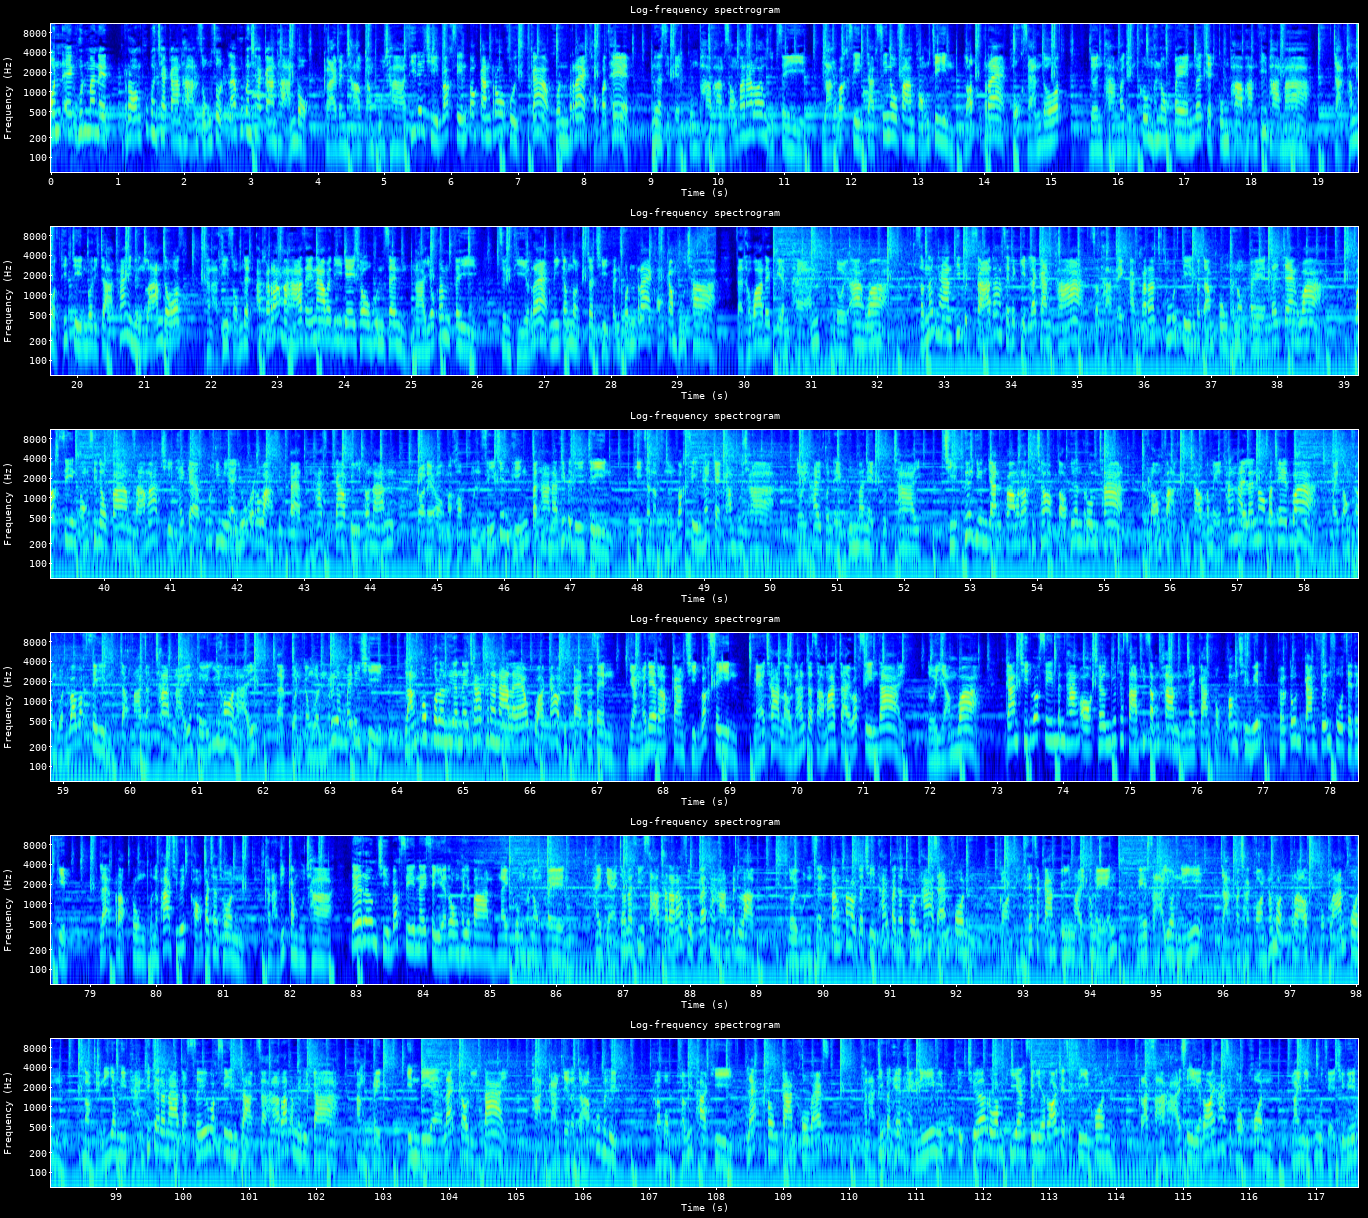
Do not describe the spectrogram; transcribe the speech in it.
พลเอกฮุนมาเนตรองผู้บัญชาการทหารสูงสุด และผู้บัญชาการทหารบก กลายเป็นชาวกัมพูชาที่ได้ฉีดวัคซีนป้องกันโรคโควิด -19 คนแรกของประเทศ เมื่อ 11 กุมภาพันธ์ 2564 หลังวัคซีนจากซีโนฟาร์มของจีนล็อตแรก 600,000 โดส เดินทางมาถึงกรุงพนมเปญเมื่อ 7 กุมภาพันธ์ที่ผ่านมา จากทั้งหมดที่จีนบริจาคให้ 1 ล้านโดส ขณะที่สมเด็จอัครมหาเสนาบดีเดโชฮุนเซนนายกรัฐมนตรีซึ่งทีแรกมีกำหนดจะฉีดเป็นคนแรกของกัมพูชา แต่ทว่าได้เปลี่ยนแผนโดยอ้างว่าสำนักงานที่ปรึกษาด้านเศรษฐกิจและการค้า สถานเอกอัครราชทูตจีนประจำกรุงพนมเปญได้แจ้งว่า วัคซีนของซีโนฟาร์มสามารถฉีดให้แก่ผู้ที่มีอายุระหว่าง 18-59 ปีเท่านั้น ก็ได้ออกมาขอบคุณสีจิ้นผิง ประธานาธิบดีจีน ที่สนับสนุนวัคซีนให้แก่กัมพูชา โดยให้พลเอกคุณมาเน็ตบุตรชาย ฉีดเพื่อยืนยันความรับผิดชอบต่อเพื่อนร่วมชาติ พร้อมฝากถึงชาวเขมรทั้งในและนอกประเทศว่า ไม่ต้องกังวลว่าวัคซีนจะมาจากชาติไหนหรือยี่ห้อไหน แต่ควรกังวลเรื่องไม่ได้ฉีด หลังพบพลเรือนในชาติพัฒนาแล้วกว่า 98%ยังไม่ได้รับการฉีดวัคซีน แม้ชาติเหล่านั้นจะสามารถจ่ายวัคซีนได้ โดยย้ำว่าการฉีดวัคซีนเป็นทางออกเชิงยุทธศาสตร์ที่สำคัญในการปกป้องชีวิต กระตุ้นการฟื้นฟูเศรษฐกิจ และปรับปรุงคุณภาพชีวิตของประชาชน ขณะที่กัมพูชาได้เริ่มฉีดวัคซีนใน 4 โรงพยาบาลในกรุงพนมเปญให้แก่เจ้าหน้าที่สาธารณสุขและทหารเป็นหลัก โดยฮุนเซนตั้งเป้าจะฉีดให้ประชาชน 500,000 คน ก่อนถึงเทศกาลปีใหม่เขมร เมษายนนี้จากประชากรทั้งหมดราว 16 ล้านคน นอกจากนี้ยังมีแผนพิจารณาจัดซื้อวัคซีนจากสหรัฐอเมริกา อังกฤษ อินเดีย และเกาหลีใต้ ผ่านการเจรจาผู้ผลิต ระบบทวิภาคี และโครงการโควัค ขณะที่ประเทศแห่งนี้มีผู้ติดเชื้อรวมเพียง 474 คน รักษาหาย 456 คน ไม่มีผู้เสียชีวิต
